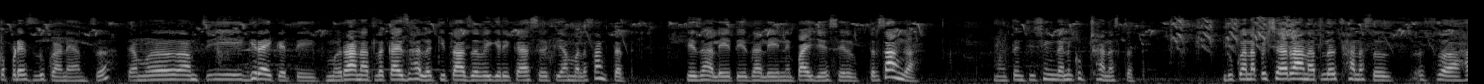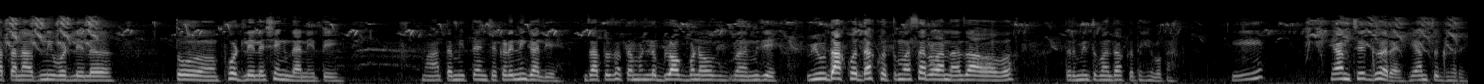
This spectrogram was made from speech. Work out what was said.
कपड्याचं दुकान आहे आमचं. त्यामुळं आमची गिरायक आहे ते. मग रानातलं काय झालं की ताजं वगैरे काय असेल की आम्हाला सांगतात. हे झाले ते झाले नाही पाहिजे असेल तर सांगा. मग त्यांचे शेंगदाणे खूप छान असतात. दुकानापेक्षा रानातलं छान असतं हाताना हातानं निवडलेलं तो फोडलेले शेंगदाणे ते. मग आता मी त्यांच्याकडे निघाली जाता जाता म्हटलं ब्लॉग बनव म्हणजे व्ह्यू दाखवत दाखवत तुम्हाला सर्वांना जावावं तर मी तुम्हाला दाखवते हे बघा. ही हे आमचे घर आहे हे आमचं घर आहे.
